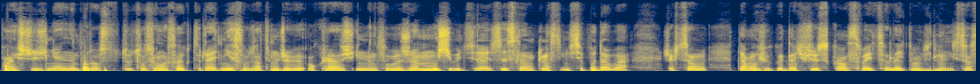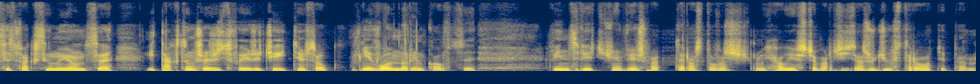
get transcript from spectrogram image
pańszczyźnie, no po prostu to są osoby, które nie są za tym, żeby okradać inne osoby, że musi być system klas im się podoba, że chcą tam osiągać wszystko o swoje cele i to będzie dla nich satysfakcjonujące i tak chcą przeżyć swoje życie i tym są głównie wolnorynkowcy, więc wiecie, wiesz, teraz towarzysz Michał jeszcze bardziej zarzucił stereotypem.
